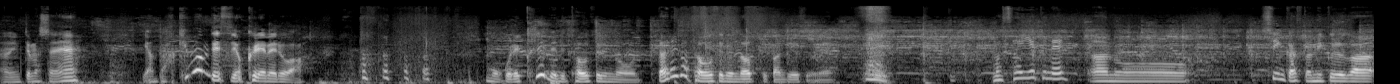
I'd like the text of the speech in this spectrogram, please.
あの言ってましたね。いや、化け物ですよ、クレベルは。もうこれ、クレベル倒せるの、誰が倒せるんだって感じですよね。まあ、最悪ね、あのー、進化したミクルが、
